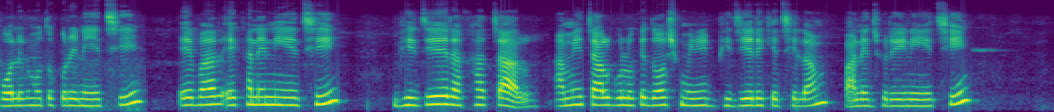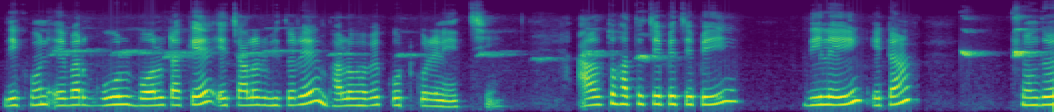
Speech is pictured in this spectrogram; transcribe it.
বলের মতো করে নিয়েছি। এবার এখানে নিয়েছি ভিজিয়ে রাখা চাল। আমি চালগুলোকে দশ মিনিট ভিজিয়ে রেখেছিলাম, পানি ঝরিয়ে নিয়েছি। দেখুন, এবার গোল বলটাকে এই চালের ভিতরে ভালোভাবে কোট করে নিচ্ছি। আলতো হাতে চেপে চেপেই দিলেই এটা সুন্দর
